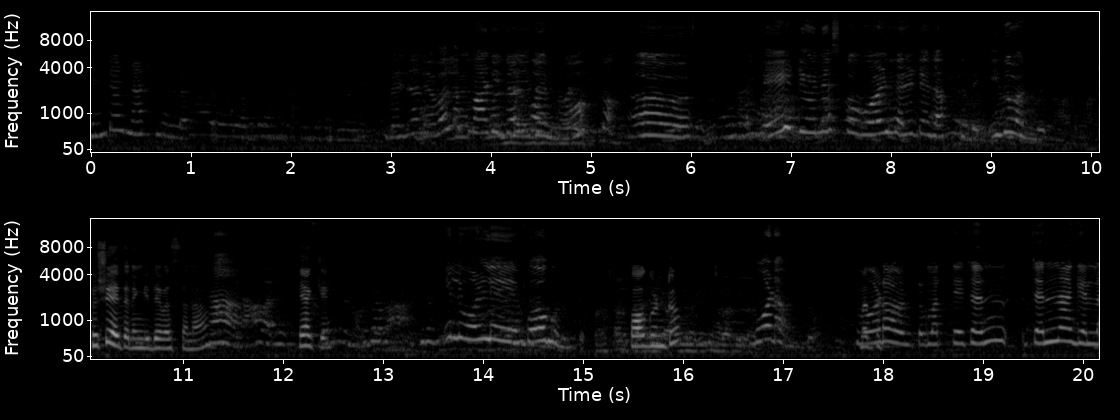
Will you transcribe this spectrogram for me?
ಇಂಟರ್ನ್ಯಾಷನಲ್ ಡೆವಲಪ್ ಮಾಡಿದ ಇದನ್ನು ಏಟ್ ಯುನೆಸ್ಕೋ ವರ್ಲ್ಡ್ ಹೆರಿಟೇಜ್ ಆಗ್ತದೆ. ಇದು ಒಂದು. ಖುಷಿ ಆಯ್ತಾ ನಿಮಗೆ ದೇವಸ್ಥಾನ? ಹಾ. ಯಾಕೆ? ಇಲ್ಲಿ ಒಳ್ಳೆ ಫಾಗ್ ಉಂಟು. ಫಾಗ್ ಉಂಟು? ಮೋಡ ಉಂಟು. ಮೋಡ ಉಂಟು. ಮತ್ತೆ ಚೆನ್ನ ಚೆನ್ನಾಗೆಲ್ಲ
